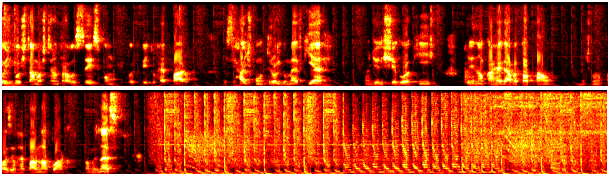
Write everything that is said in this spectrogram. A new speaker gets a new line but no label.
hoje vou estar mostrando para vocês como que foi feito o reparo desse rádio controle do Mavic Air, onde ele chegou aqui, ele não carregava total. A gente vai fazer o um reparo na placa. Vamos nessa? Música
